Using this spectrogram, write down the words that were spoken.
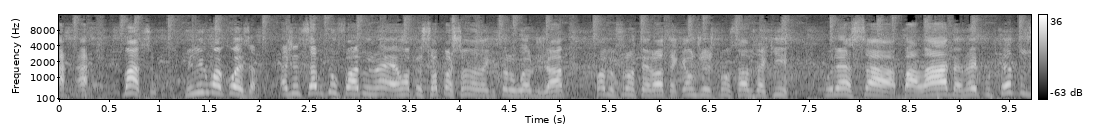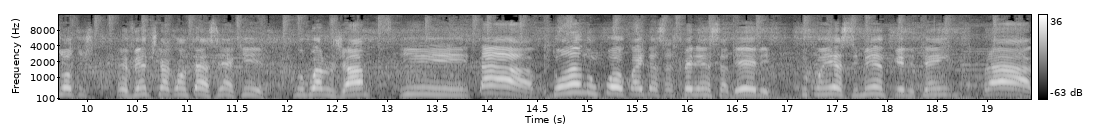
Márcio, me diga uma coisa. A gente sabe que o Fábio né, é uma pessoa apaixonada aqui pelo Guarujá. Fábio Fronterota, que é um dos responsáveis aqui por essa balada né, e por tantos outros eventos que acontecem aqui no Guarujá e está doando um pouco aí dessa experiência dele, do conhecimento que ele tem para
